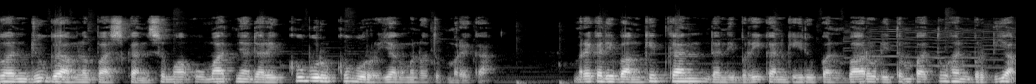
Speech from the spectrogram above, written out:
Tuhan juga melepaskan semua umatnya dari kubur-kubur yang menutup mereka. Mereka dibangkitkan dan diberikan kehidupan baru di tempat Tuhan berdiam.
